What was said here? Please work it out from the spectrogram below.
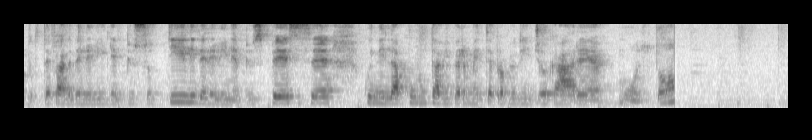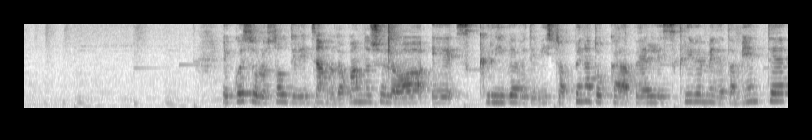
potete fare delle linee più sottili delle linee più spesse quindi la punta vi permette proprio di giocare molto e questo lo sto utilizzando da quando ce l'ho e scrive, avete visto, appena tocca la pelle scrive immediatamente,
